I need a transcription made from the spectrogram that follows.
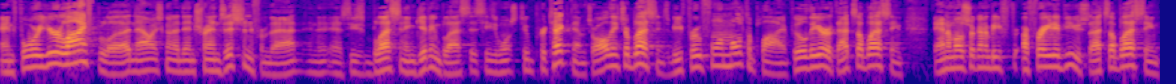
And for your lifeblood, now he's going to then transition from that. And as he's blessing and giving blessings, he wants to protect them. So all these are blessings. Be fruitful and multiply. Fill the earth. That's a blessing. The animals are going to be afraid of you. So that's a blessing.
